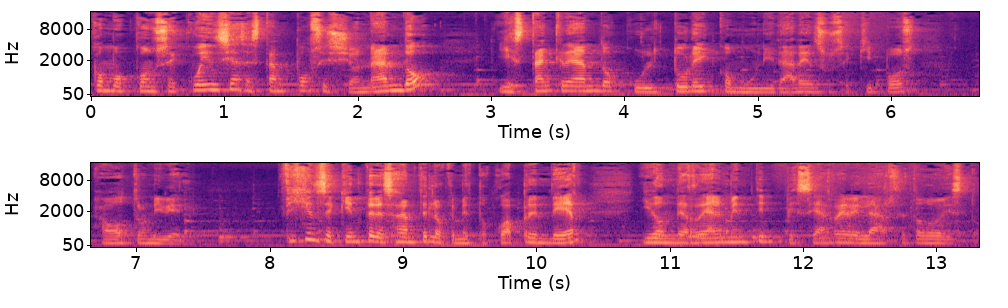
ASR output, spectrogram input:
como consecuencia se están posicionando y están creando cultura y comunidad en sus equipos a otro nivel. Fíjense qué interesante lo que me tocó aprender y donde realmente empecé a revelarse todo esto.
